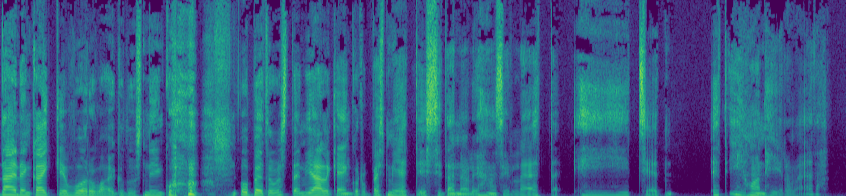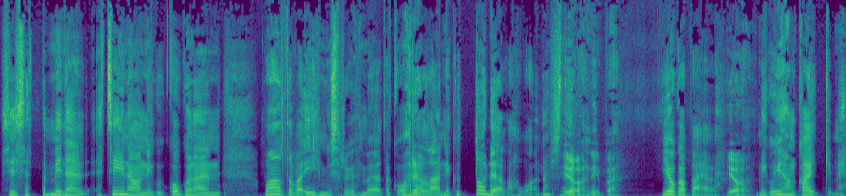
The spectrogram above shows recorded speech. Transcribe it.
näiden kaikkien vuorovaikutus niin kuin opetusten jälkeen, kun rupesi miettimään sitä, ne oli ihan silleen, että ei vitsi, että et ihan hirveätä. Siis että, miten, että siinä on niin kuin kokonainen valtava ihmisryhmä, jota kohdellaan niin kuin todella huonosti. Joo, niinpä. Joka päivä. Joo. Niin kuin ihan kaikki me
